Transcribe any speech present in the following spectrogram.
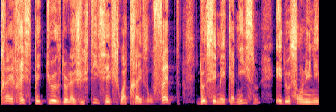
très respectueuses de la justice et soient très au fait de ses mécanismes et de son univers.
